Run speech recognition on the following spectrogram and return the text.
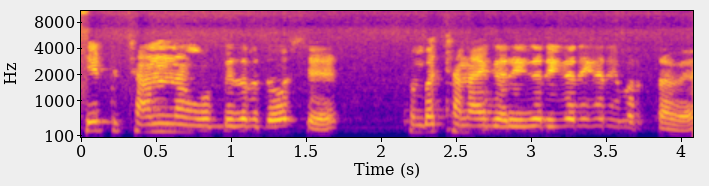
ಹಿಟ್ಟು ಚೆನ್ನಾಗಿ ಒಬ್ಬಿದ್ರೆ ದೋಸೆ. ತುಂಬಾ ಚೆನ್ನಾಗಿ ಗರಿ ಗರಿ ಗರಿ ಗರಿ ಬರ್ತವೆ.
